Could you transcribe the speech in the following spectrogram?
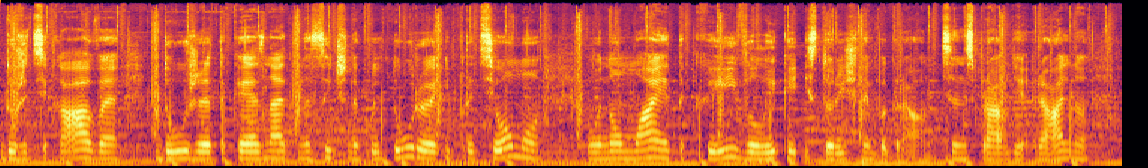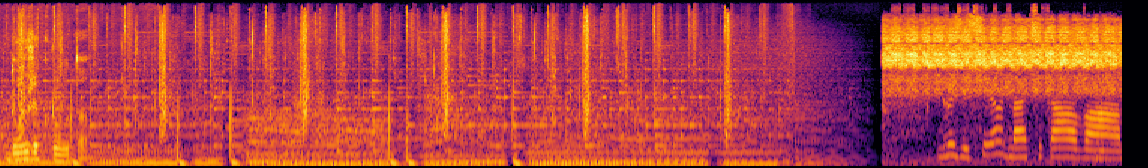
дуже цікаве, дуже таке, знаєте, насичене культурою, і при цьому воно має такий великий історичний бекграунд. Це насправді реально дуже круто. Цікава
